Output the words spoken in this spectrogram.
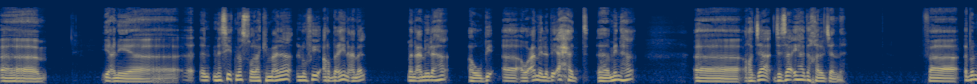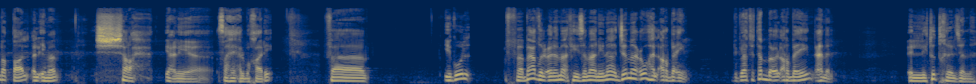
آه، يعني آه، نسيت نصه لكن معناه إنه في أربعين عمل من عملها أو أو عمل بأحد منها رجاء جزائها دخل الجنة. فابن بطال الإمام شرح يعني صحيح البخاري. ف يقول فبعض العلماء في زماننا جمعوا هالأربعين بقوا تتبعوا الأربعين عمل اللي تدخل الجنة.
